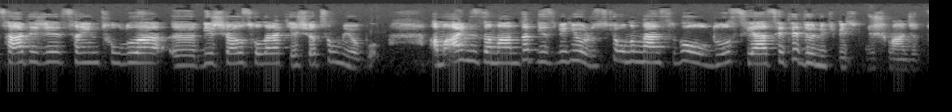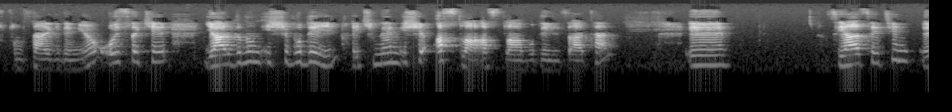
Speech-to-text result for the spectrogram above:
sadece Sayın Tuğlu'ya e, bir şahıs olarak yaşatılmıyor bu. Ama aynı zamanda biz biliyoruz ki onun mensubu olduğu siyasete dönük bir düşmancı tutum sergileniyor. Oysa ki yargının işi bu değil, hekimlerin işi asla asla bu değil zaten. Ee, siyasetin e,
